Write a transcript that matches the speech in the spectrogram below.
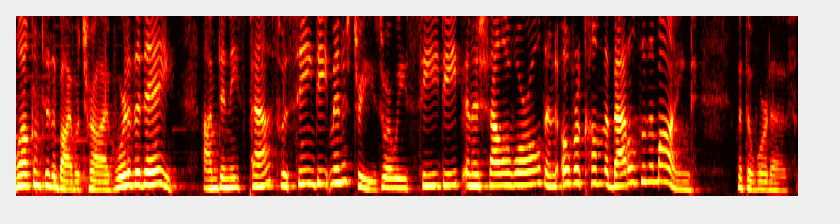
Welcome to the Bible Tribe Word of the Day. I'm Denise Pass with Seeing Deep Ministries, where we see deep in a shallow world and overcome the battles of the mind with the Word of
